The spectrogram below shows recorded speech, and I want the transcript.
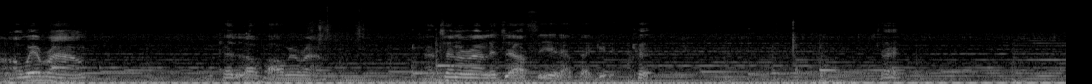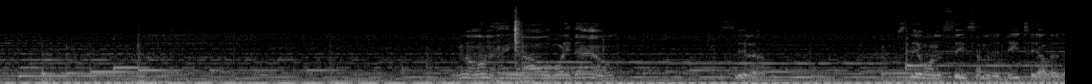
All the way around. Cut it off all the way around. Now turn around, let y'all see it after I get it cut. Okay? We don't want to hang it all the way down. Sit up. Still want to see some of the detail of the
